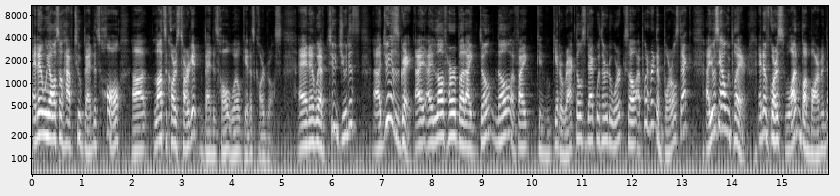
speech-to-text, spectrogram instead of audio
And then we also have two bandits haul. Uh, lots of cards target. Bandits haul will get us card draws. And then we have two Judith. Uh, Judith is great. I, I love her, but I don't know if I can get a Rakdos deck with her to work. So I put her in the Boros deck. Uh, you'll see how we play her. And of course, one bombardment.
